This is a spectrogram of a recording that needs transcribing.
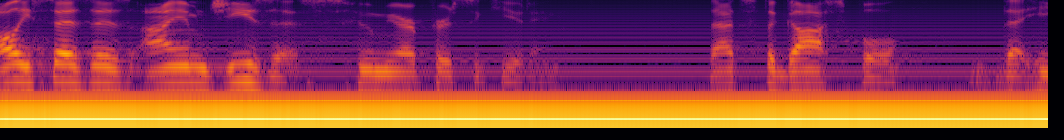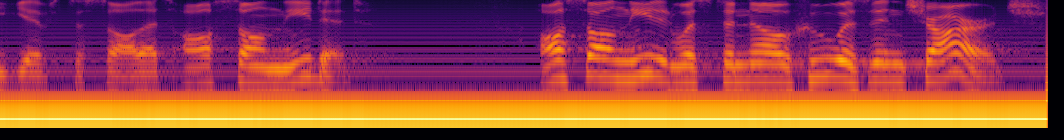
All he says is, I am Jesus, whom you are persecuting. That's the gospel that he gives to Saul. That's all Saul needed. All Saul needed was to know who was in charge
